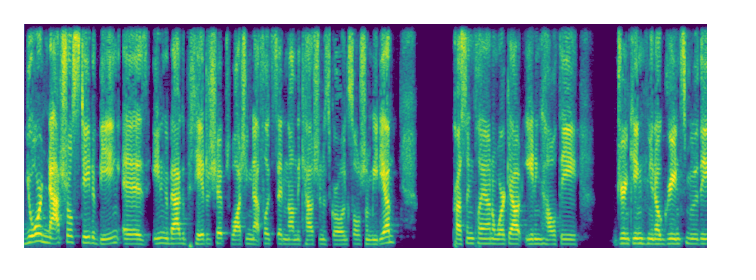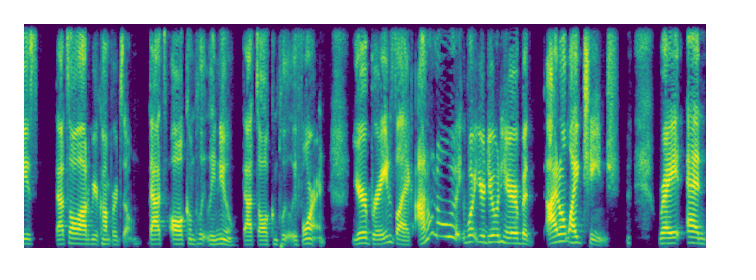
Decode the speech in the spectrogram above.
your natural state of being is eating a bag of potato chips, watching Netflix, sitting on the couch and scrolling social media, pressing play on a workout, eating healthy, drinking, you know, green smoothies. That's all out of your comfort zone. That's all completely new. That's all completely foreign. Your brain's like, I don't know what you're doing here, but I don't like change. Right? And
